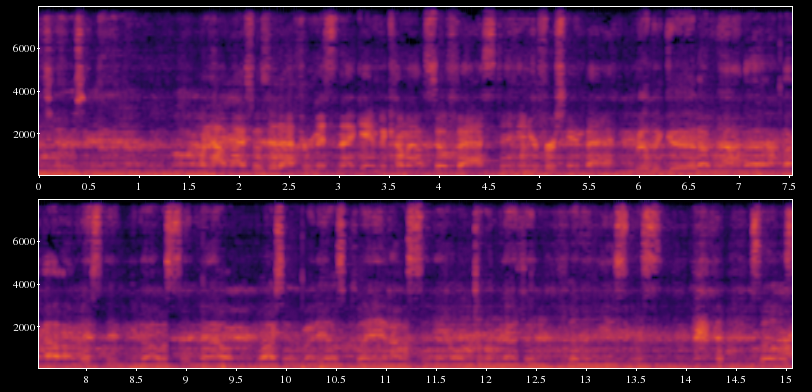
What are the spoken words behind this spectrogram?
enjoy what you've done. When how nice was it after missing that game to come out so fast in, in your first game back? Really good. I mean, uh, I, I, missed it. You know, I was sitting out watching everybody else play, and I was sitting at home doing nothing, feeling useless. So it was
